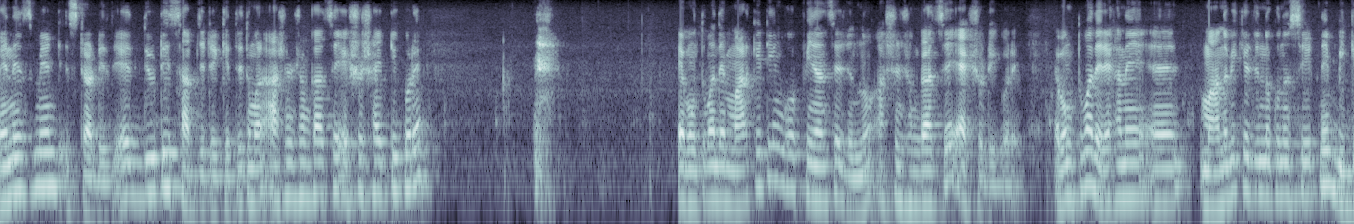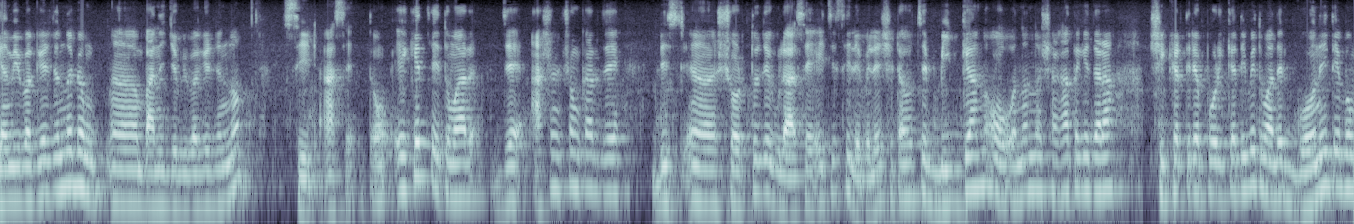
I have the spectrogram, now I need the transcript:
ম্যানেজমেন্ট স্টাডিজ এই দুটি সাবজেক্টের ক্ষেত্রে তোমার আসন সংখ্যা আছে একশো ষাটটি করে। এবং তোমাদের মার্কেটিং ও ফিনান্সের জন্য আসন সংখ্যা আছে একশোটি করে। এবং তোমাদের এখানে মানবিকের জন্য কোনো সিট নেই, বিজ্ঞান বিভাগের জন্য এবং বাণিজ্য বিভাগের জন্য সিট আছে। তো এক্ষেত্রে তোমার যে আসন সংখ্যার যে শর্ত যেগুলো আছে এইচএসসি লেভেলে সেটা হচ্ছে বিজ্ঞান ও অন্যান্য শাখা থেকে যারা শিক্ষার্থীরা পরীক্ষা দিবে, তোমাদের গণিত এবং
